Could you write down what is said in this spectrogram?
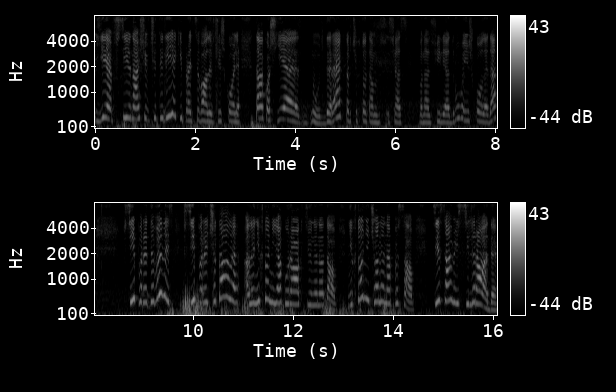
є всі наші вчителі, які працювали в цій школі. Також є ну, директор, чи хто там зараз вона філія другої школи. Да? Всі передивились, перечитали, але ніхто ніяку реакцію не надав, ніхто нічого не написав. Ці самі сільради.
